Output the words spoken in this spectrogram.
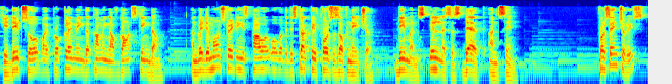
He did so by proclaiming the coming of God's kingdom and by demonstrating his power over the destructive forces of nature, demons, illnesses, death, and sin. For centuries,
